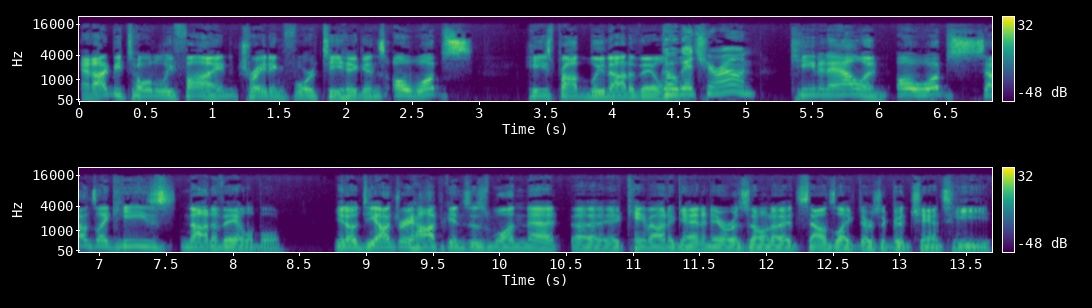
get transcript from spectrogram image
And I'd be totally fine trading for Tee Higgins. Oh, whoops. He's probably not available. Go get your own. Keenan Allen. Oh, whoops. Sounds like he's not available. You know, DeAndre Hopkins is one that uh, it came out again in Arizona. It sounds like there's a good chance he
